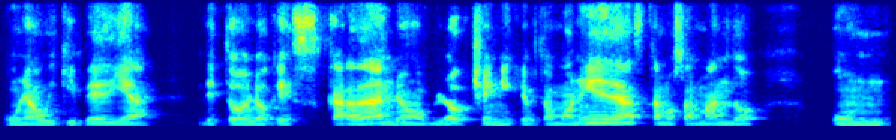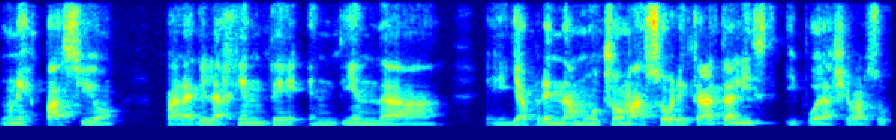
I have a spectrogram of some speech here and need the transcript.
una Wikipedia de todo lo que es Cardano, blockchain y criptomonedas. Estamos armando un, espacio para que la gente entienda y aprenda mucho más sobre Catalyst y pueda llevar sus,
